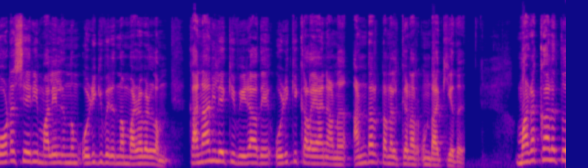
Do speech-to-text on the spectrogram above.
കോടശ്ശേരി മലയിൽ നിന്നും ഒഴുകി വരുന്ന മഴവെള്ളം കനാലിലേക്ക് വീഴാതെ ഒഴുക്കിക്കളയാനാണ് അണ്ടർ ടണൽ കിണർ ഉണ്ടാക്കിയത്. മഴക്കാലത്ത്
